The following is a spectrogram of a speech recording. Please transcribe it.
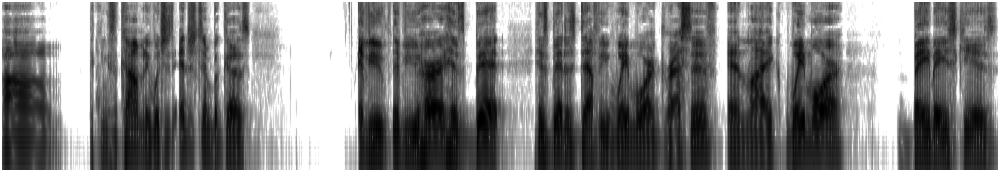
um, the Kings of Comedy, which is interesting because if you if you heard his bit, his bit is definitely way more aggressive and like way more Bebe's kids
